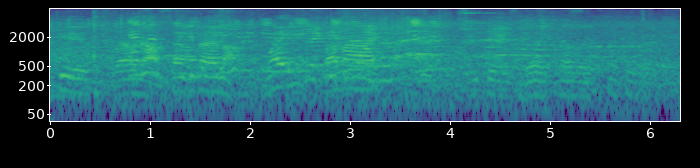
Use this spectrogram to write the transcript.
Thank you. Well done. Thank you very much. Wait. Bye-bye. Thank you.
